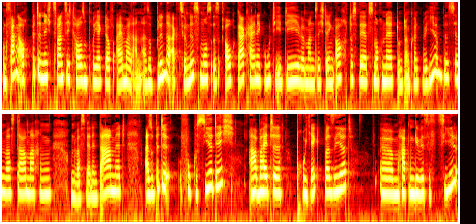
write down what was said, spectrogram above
Und fang auch bitte nicht 20.000 Projekte auf einmal an. Also blinder Aktionismus ist auch gar keine gute Idee, wenn man sich denkt, ach, das wäre jetzt noch nett und dann könnten wir hier ein bisschen was da machen und was wäre denn damit? Also bitte fokussier dich, arbeite projektbasiert, ähm, hab ein gewisses Ziel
